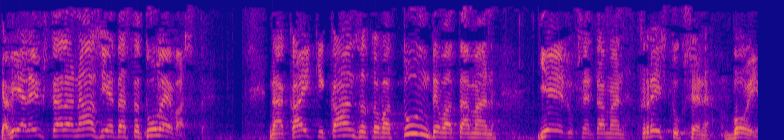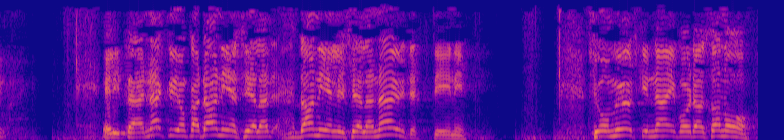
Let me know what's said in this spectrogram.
Ja vielä yksi tällainen asia tästä tulevasta. Nämä kaikki kansat ovat tunteva tämän Jeesuksen, tämän Kristuksen voiman. Eli tämä näky, jonka Daniel siellä, Danieli siellä näytettiin, niin se on myöskin näin, voidaan sanoa,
